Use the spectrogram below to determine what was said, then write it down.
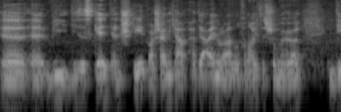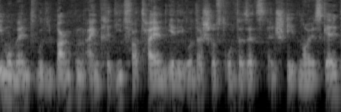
äh, äh, wie dieses Geld entsteht. Wahrscheinlich hat der ein oder andere von euch das schon gehört. In dem Moment, wo die Banken einen Kredit verteilen, ihr die Unterschrift runtersetzt, entsteht neues Geld.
